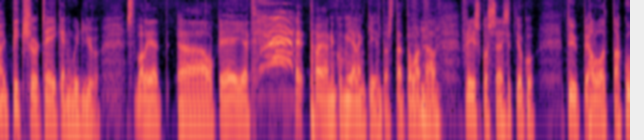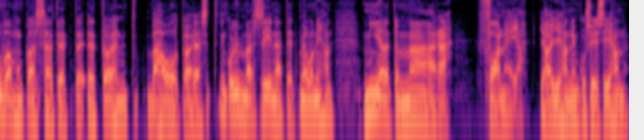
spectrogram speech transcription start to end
my picture taken with you? Sitten mä olin, että okei, okay, että että on niin kuin mielenkiintoista, että ollaan täällä Friskossa ja sitten joku tyyppi haluaa ottaa kuvan mun kanssa, että, että, että on nyt vähän outoa. Ja sitten niin kuin ymmärsi siinä, että, että meillä on ihan mieletön määrä faneja ja ihan niin kuin siis ihan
